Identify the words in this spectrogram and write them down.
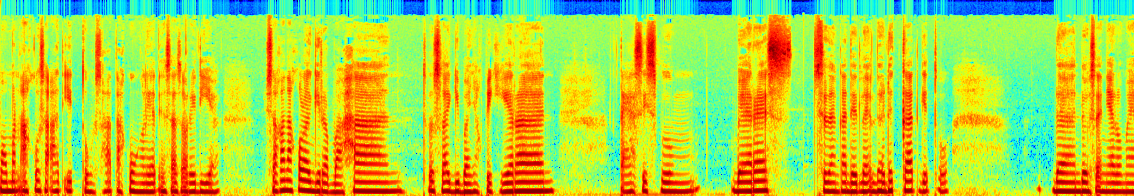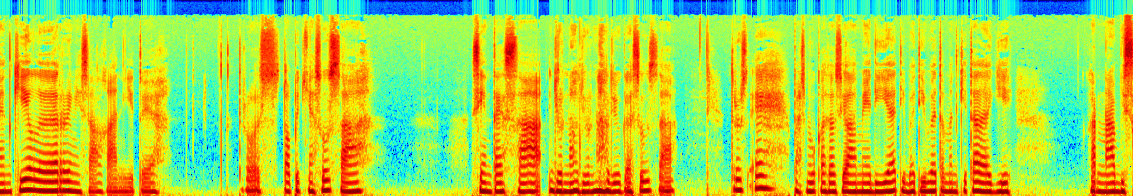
momen aku saat itu saat aku ngelihat instastory dia. Misalkan aku lagi rebahan terus lagi banyak pikiran tesis belum beres sedangkan deadline udah dekat gitu dan dosennya lumayan killer misalkan gitu ya. Terus topiknya susah sintesa jurnal-jurnal juga susah terus eh pas buka sosial media tiba-tiba teman kita lagi karena habis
